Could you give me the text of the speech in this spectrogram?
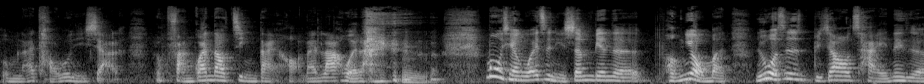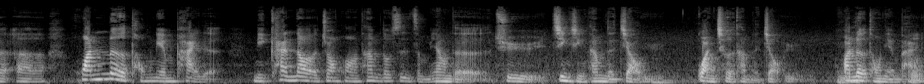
我们来讨论一下了。反观到近代哈，来拉回来。嗯、目前为止，你身边的朋友们，如果是比较采那个呃欢乐童年派的，你看到的状况，他们都是怎么样的去进行他们的教育，贯彻他们的教育？欢乐童年派，嗯，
